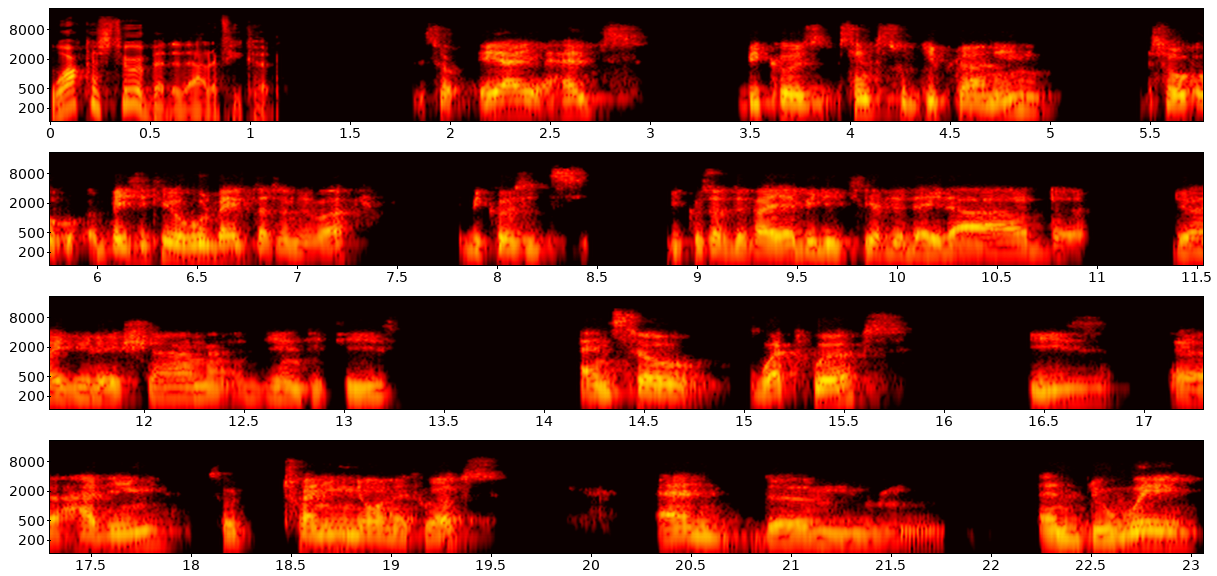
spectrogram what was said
Walk us through a bit of that if you could. So AI helps because thanks to deep learning, so basically rule based doesn't work because it's because of the variability of the data, the, the regulation, the entities. And so what works is uh, having so training neural networks and the um, and the way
